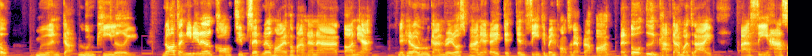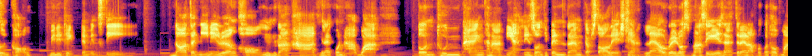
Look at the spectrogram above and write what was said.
ล เหมือนกับรุ่นพี่เลย นอกจากนี้ในเรื่องของชิปเซตเรื่องของอะไรต่างๆนานา ตอนเนี้ยอย่างที่เรารู้กัน Reno 15 เนี่ยได้ 7 Gen 4 ที่เป็นของ Snapdragon แต่ตัวอื่นคาดการณ์ว่าจะได้ 8450 ของ b i d i t e c Dimensity นอกจากนี้ในเรื่องของราคาที่หลายคนถามว่าต้นทุนแพงขนาดนี้ในส่วนที่เป็น RAM กับ Storage เนี่ย แล้ว Reno 15 Series เนี่ยจะได้รับผลกระทบไหม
